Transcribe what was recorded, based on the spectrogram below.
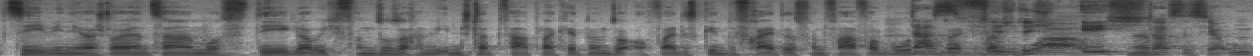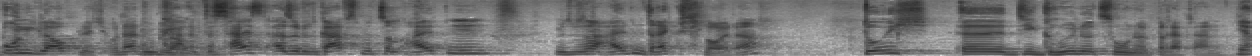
C weniger Steuern zahlen muss, D, glaube ich, von so Sachen wie Innenstadtfahrplaketten und so auch weitestgehend befreit ist von Fahrverboten Das Sachen. finde Wow, ich das ist ja unglaublich. unglaublich, oder? Du, Unglaublich. Das heißt also, du gabst mit so einem alten, mit so einer alten Dreckschleuder durch äh, die grüne Zone brettern. Ja.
